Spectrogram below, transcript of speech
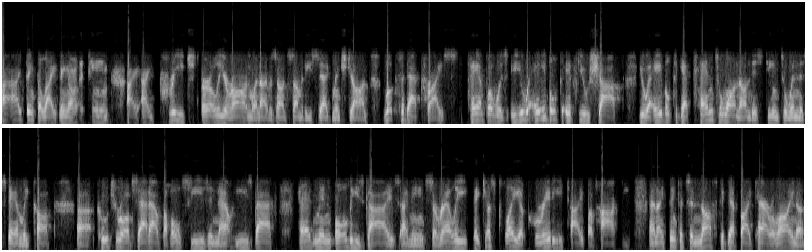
I, I think the Lightning are the team. I, I preached earlier on when I was on some of these segments, John. Look for that price. Tampa was you were able to, if you shopped, you were able to get ten to one on this team to win the Stanley Cup. Uh, Kucherov sat out the whole season. Now he's back. Hedman, all these guys. I mean, Cirelli. They just play a gritty type of hockey, and I think it's enough to get by Carolina.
